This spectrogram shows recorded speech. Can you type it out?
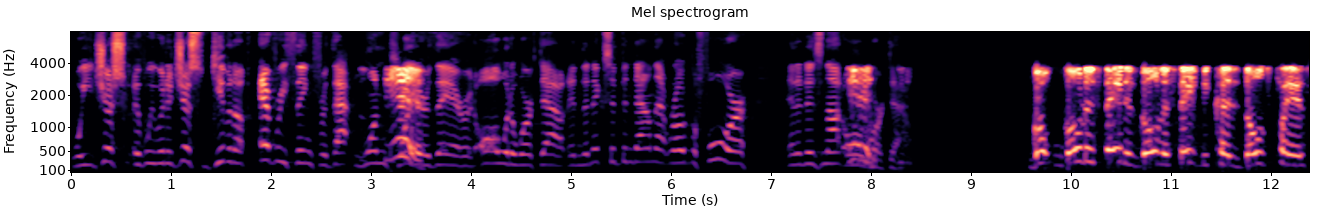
we just if we would have just given up everything for that one Yeah. player there, it all would have worked out. And the Knicks have been down that road before, and it has not all Yeah. worked out. Go, Golden State is Golden State because those players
